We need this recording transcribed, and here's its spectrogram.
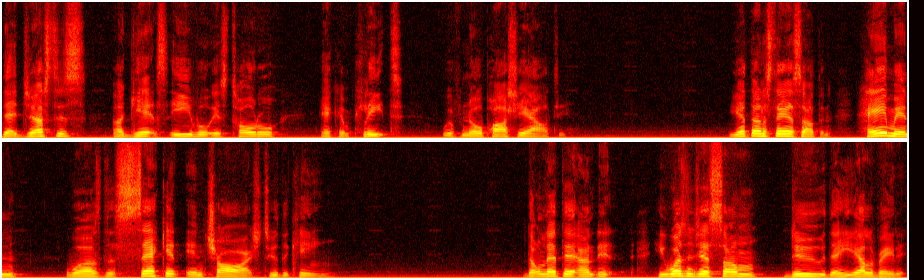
that justice against evil is total and complete with no partiality. You have to understand something. Haman was the second in charge to the king. Don't let that, he wasn't just some dude that he elevated.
